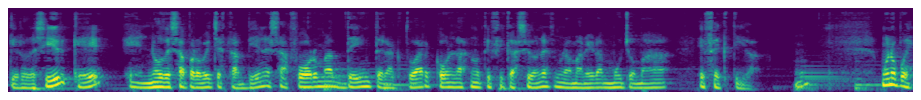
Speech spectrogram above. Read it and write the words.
Quiero decir que eh, no desaproveches también esa forma de interactuar con las notificaciones de una manera mucho más efectiva. Bueno, pues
